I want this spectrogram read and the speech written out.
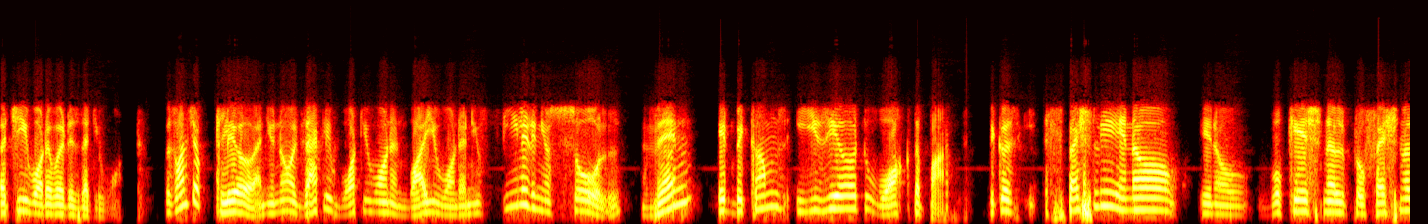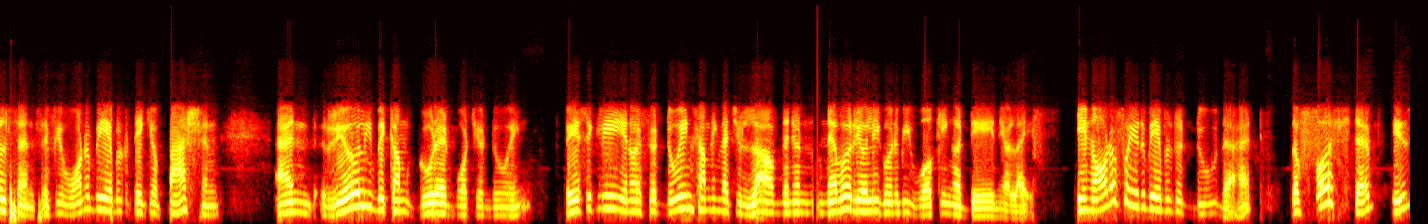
achieve whatever it is that you want. Because once you're clear and you know exactly what you want and why you want, and you feel it in your soul, then it becomes easier to walk the path because especially in a you know vocational professional sense if you want to be able to take your passion and really become good at what you're doing basically you know if you're doing something that you love then you're never really going to be working a day in your life in order for you to be able to do that the first step is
